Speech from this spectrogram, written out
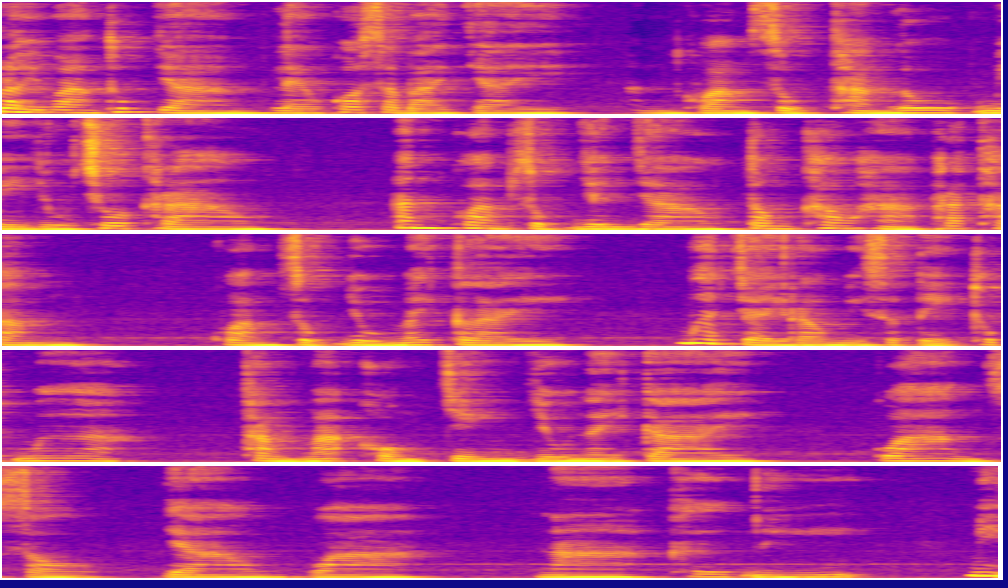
ล่อยวางทุกอย่างแล้วก็สบายใจ อันความสุขทางโลกมีอยู่ชั่วคราว อันความสุขยืนยาวต้องเข้าหาพระธรรม ความสุขอยู่ไม่ไกล เมื่อใจเรามีสติทุกเมื่อ ธรรมะของจริงอยู่ในกาย กว้างศอกยาว วา นาคืบนี้ มี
